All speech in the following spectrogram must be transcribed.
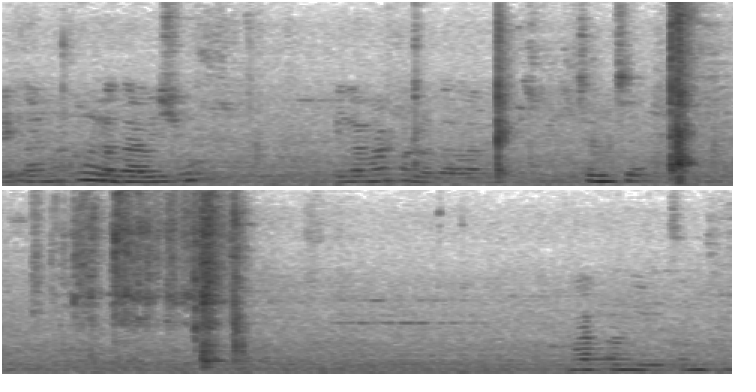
પહેલા માખણ લગાવીશું. પહેલા માખણ લગાવવાનું ચમચે માખણની ચમચી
